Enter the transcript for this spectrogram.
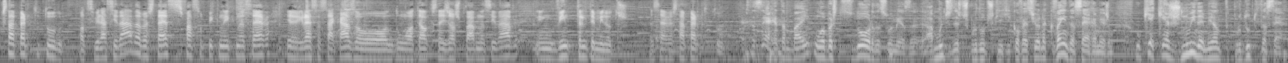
porque está perto de tudo. Pode-se vir à cidade, abastece-se, faça um piquenique na serra e regressa-se à casa ou a um hotel que esteja hospedado na cidade em 20, 30 minutos. A serra está perto de tudo. Esta serra é também um abastecedor da sua mesa. Há muitos destes produtos que aqui confecciona que vêm da serra mesmo. O que é que é genuinamente produto da serra?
